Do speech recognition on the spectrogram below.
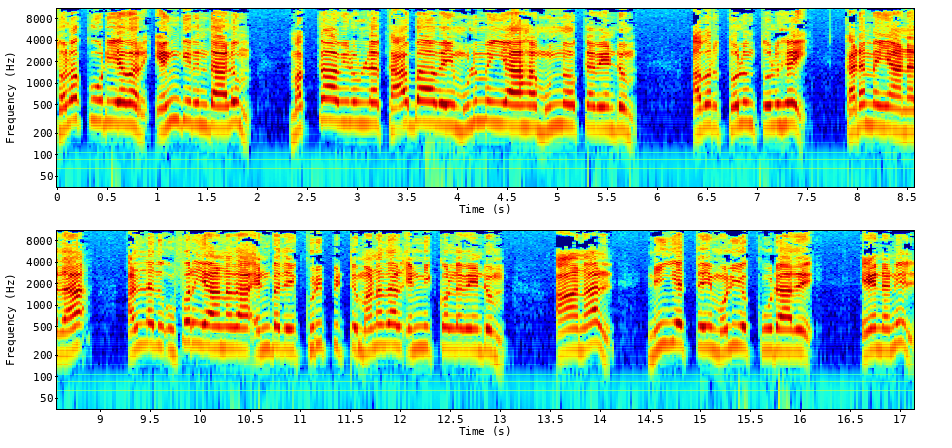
தொழக்கூடியவர் எங்கிருந்தாலும் மக்காவிலுள்ள காபாவை முழுமையாக முன்னோக்க வேண்டும். அவர் தொழும் தொழுகை கடமையானதா அல்லது உபரியானதா என்பதை குறிப்பிட்டு மனதால் எண்ணிக்கொள்ள வேண்டும். ஆனால் நீயத்தை மொழியக்கூடாது. ஏனெனில்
